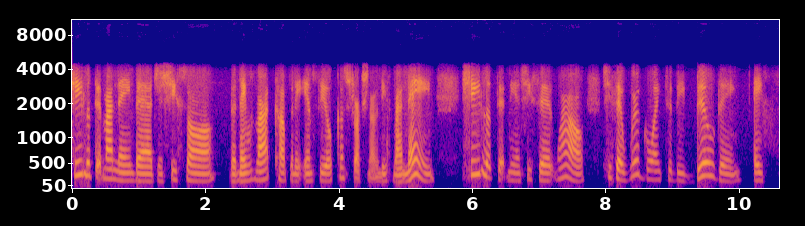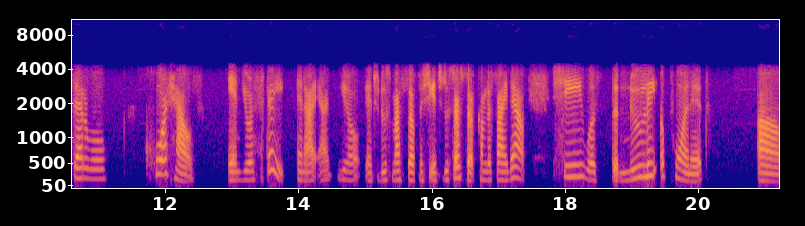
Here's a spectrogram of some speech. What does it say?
she looked at my name badge and she saw the name of my company, MCO Construction, underneath my name, she looked at me and she said, Wow. She said, We're going to be building a federal courthouse in your state. And I, I you know, introduced myself and she introduced herself. Come to find out, she was the newly appointed uh,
